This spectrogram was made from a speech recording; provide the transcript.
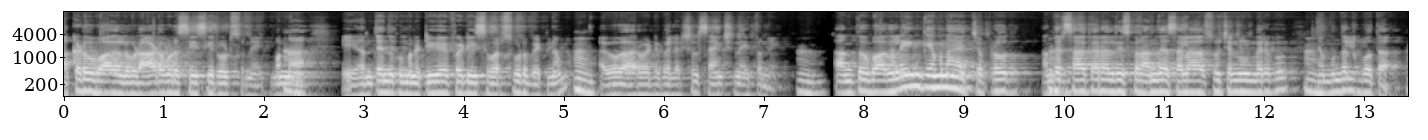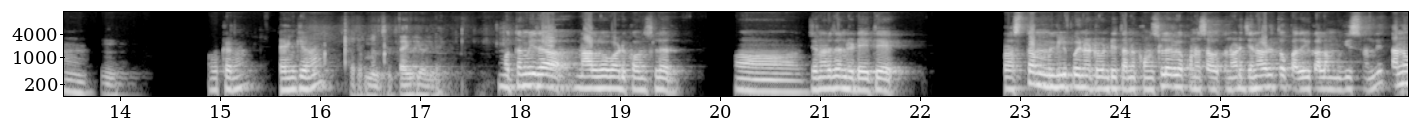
అక్కడ బాగా కూడా ఆడ కూడా సీసీ రోడ్స్ ఉన్నాయి. మొన్న అంతేందుకు మన టీవైఫైడిసి వర్క్స్ కూడా పెట్టినాం. అవి ఒక అరవై డెబ్బై లక్షలు శాంక్షన్ అవుతున్నాయి అంతో భాగంలో ఇంకేమైనా చెప్పరాదు అందరి సహకారాలు తీసుకొని అందరి సలహా సూచనల మేరకు. నేను ముందరికి పోతా. ఓకేనా? థ్యాంక్ యూ సరే మంచిది. థ్యాంక్ యూ అండి. మొత్తం మీద నాలుగో వార్డు కౌన్సిలర్ జనార్దన్ రెడ్డి అయితే ప్రస్తుతం మిగిలిపోయినటువంటి తన కౌన్సిలర్గా కొనసాగుతున్నాడు. జనవరితో పదవికాలం ముగిస్తుంది. తను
